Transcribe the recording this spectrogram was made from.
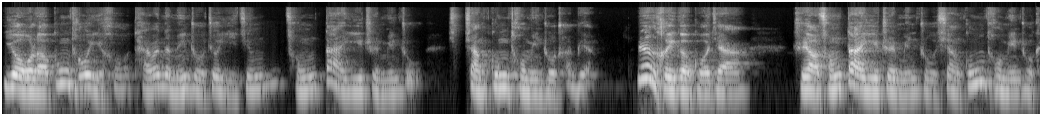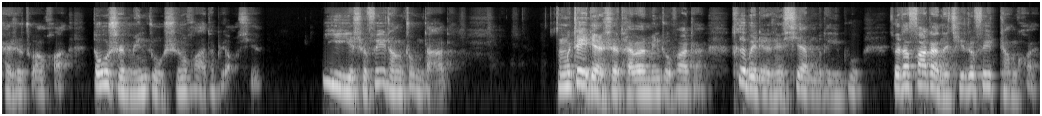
有了公投以后，台湾的民主就已经从代议制民主向公投民主转变。任何一个国家只要从代议制民主向公投民主开始转化，都是民主深化的表现，意义是非常重大的。那么这一点是台湾民主发展特别令人羡慕的一步，就是它发展的其实非常快。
